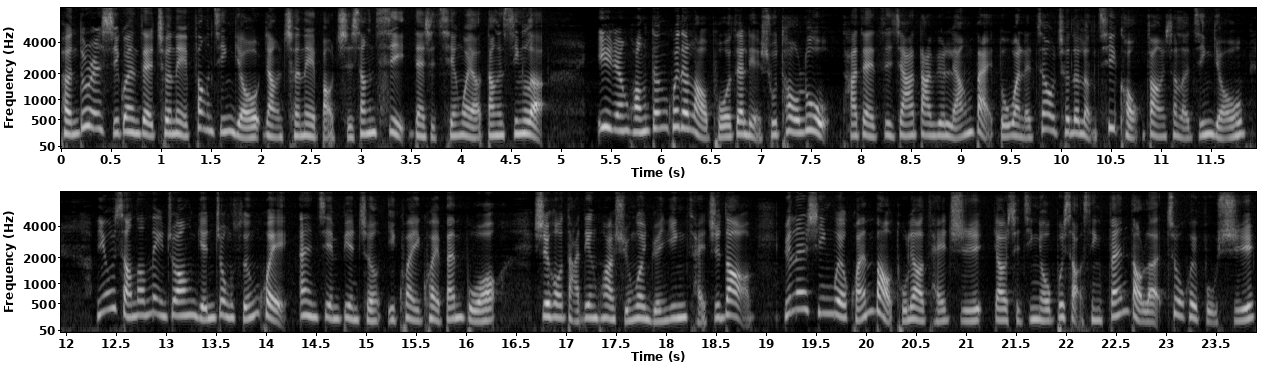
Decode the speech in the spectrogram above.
很多人习惯在车内放精油，让车内保持香气，但是千万要当心了。艺人黄登辉的老婆在脸书透露，他在自家大约两百多万的轿车的冷气孔放上了精油，没有想到内装严重损毁，按键变成一块一块斑驳。事后打电话询问原因，才知道原来是因为环保涂料材质，要是精油不小心翻倒了就会腐蚀，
